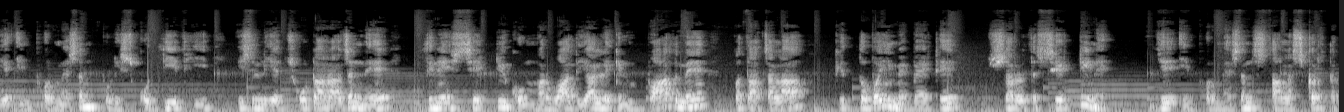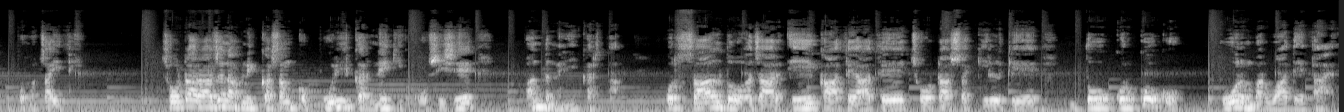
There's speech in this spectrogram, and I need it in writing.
ये इंफॉर्मेशन पुलिस को दी थी। इसलिए छोटा राजन ने दिनेश सेट्टी को मरवा दिया, लेकिन बाद में पता चला कि दुबई में बैठे शरद शेट्टी ने ये इंफॉर्मेशन सालस्कर तक पहुंचाई थी। छोटा राजन अपनी कसम को पूरी करने की कोशिशें बंद नहीं करता और साल 2001 आते आते छोटा शकील के दो कुर्कों को और मरवा देता है।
